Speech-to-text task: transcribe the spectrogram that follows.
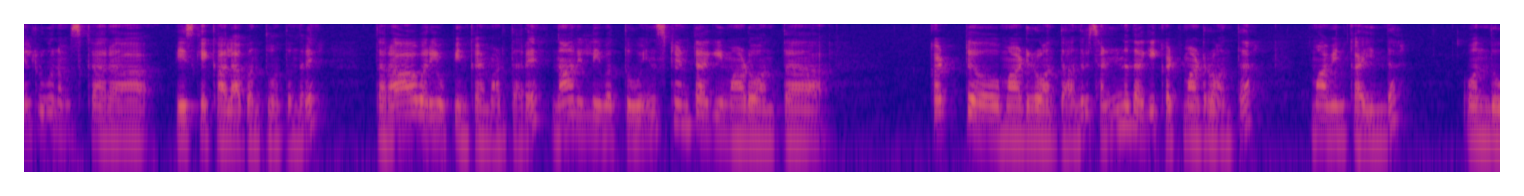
ಎಲ್ರಿಗೂ ನಮಸ್ಕಾರ. ಬೇಸಿಗೆ ಕಾಲ ಬಂತು ಅಂತಂದರೆ ತರಾವರಿ ಉಪ್ಪಿನಕಾಯಿ ಮಾಡ್ತಾರೆ. ನಾನಿಲ್ಲಿ ಇವತ್ತು ಇನ್ಸ್ಟೆಂಟಾಗಿ ಮಾಡೋ ಅಂಥ ಕಟ್ ಮಾಡಿರೋ ಅಂಥ ಅಂದರೆ ಸಣ್ಣದಾಗಿ ಕಟ್ ಮಾಡಿರೋ ಅಂಥ ಮಾವಿನಕಾಯಿಂದ ಒಂದು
